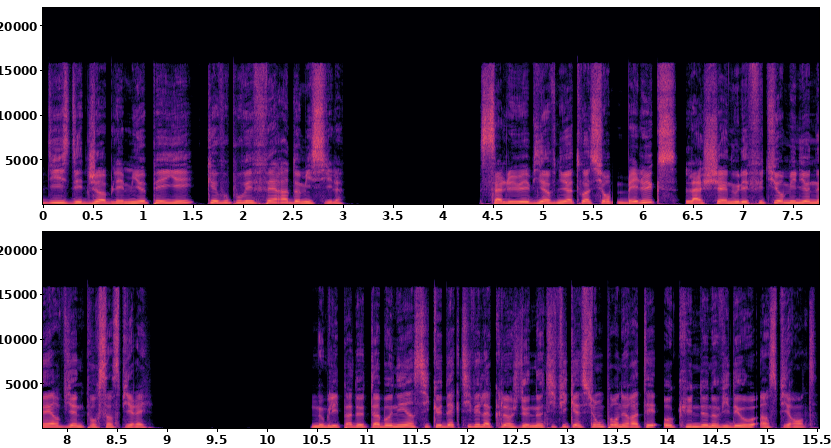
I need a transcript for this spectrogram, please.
10 des jobs les mieux payés que vous pouvez faire à domicile. Salut et bienvenue à toi sur Belux, la chaîne où les futurs millionnaires viennent pour s'inspirer. N'oublie pas de t'abonner ainsi que d'activer la cloche de notification pour ne rater aucune de nos vidéos inspirantes.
